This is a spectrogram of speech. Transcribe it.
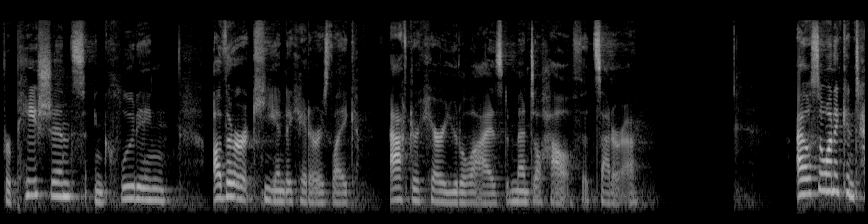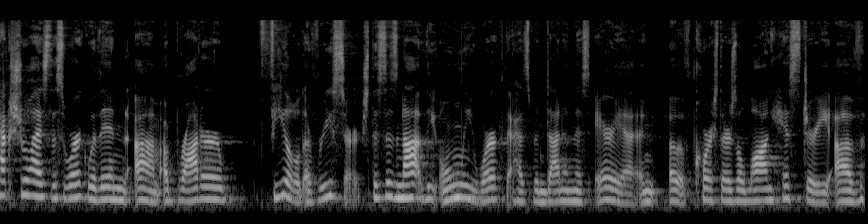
for patients, including other key indicators like aftercare utilized, mental health, et cetera. I also want to contextualize this work within um, a broader field of research. This is not the only work that has been done in this area. And of course, there's a long history of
